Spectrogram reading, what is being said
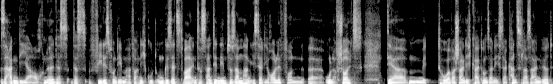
Sagen die ja auch, ne, dass, dass vieles von dem einfach nicht gut umgesetzt war. Interessant in dem Zusammenhang ist ja die Rolle von äh, Olaf Scholz, der mit hoher Wahrscheinlichkeit unser nächster Kanzler sein wird.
